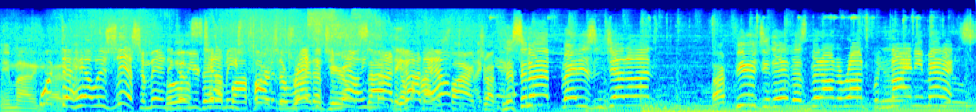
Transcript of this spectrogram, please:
He might have What the hell is this? A minute ago, you're telling me he's part of the wreckage, and now he might have got out? fire truck. Listen up, ladies and gentlemen. Our fugitive has been on the run for 90 minutes.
